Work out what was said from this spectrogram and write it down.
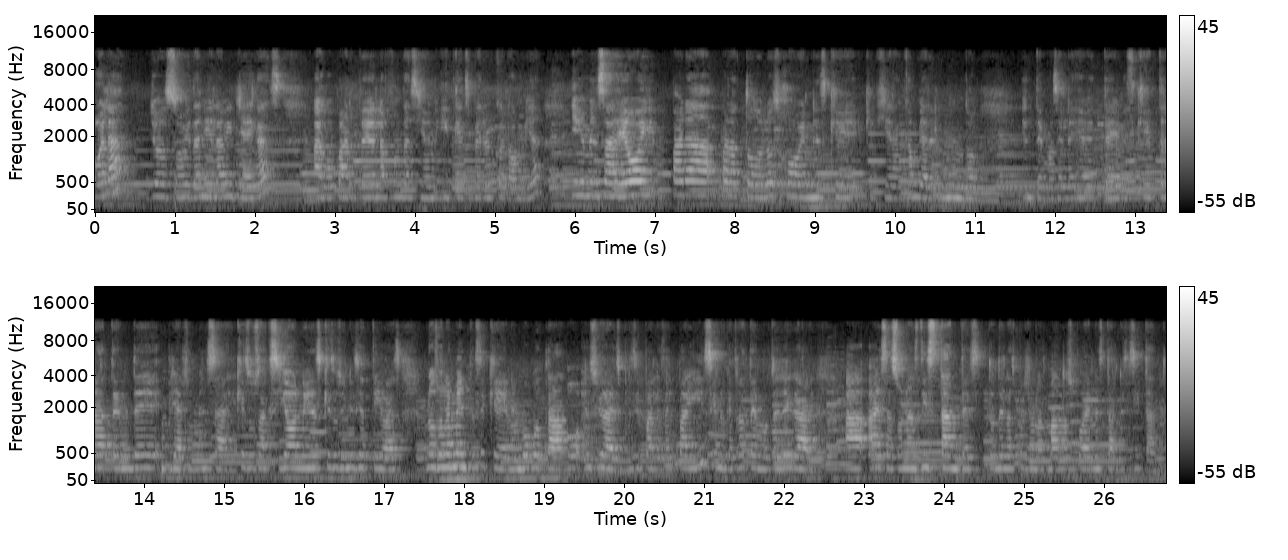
Hola, yo soy Daniela Villegas, hago parte de la Fundación It Gets Better Colombia y mi mensaje hoy para, para todos los jóvenes que, que quieran cambiar el mundo en temas LGBT traten de ampliar su mensaje, que sus acciones, que sus iniciativas no solamente se queden en Bogotá o en ciudades principales del país, sino que tratemos de llegar a, a esas zonas distantes donde las personas más nos pueden estar necesitando.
